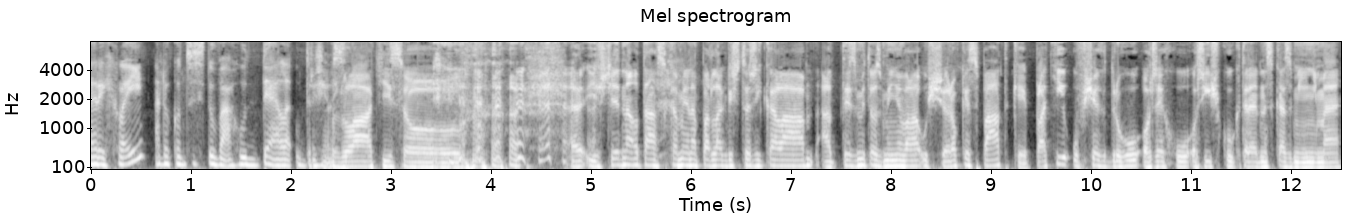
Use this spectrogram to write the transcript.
rychleji a dokonce si tu váhu déle udrželi. Zlátí jsou. Ještě jedna otázka mě napadla, když to říkala, a ty jsi mi to zmiňovala už roky zpátky. Platí u všech druhů ořechů, oříšků, které dneska zmíníme,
